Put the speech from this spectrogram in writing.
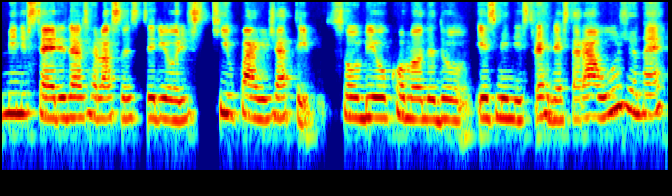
Ministério das Relações Exteriores que o país já teve, sob o comando do ex-ministro Ernesto Araújo, né?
